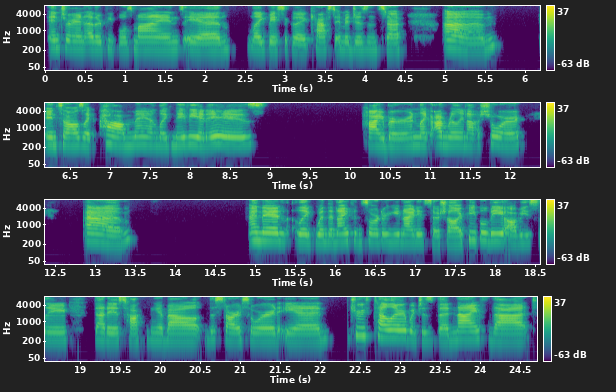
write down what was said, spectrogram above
enter in other people's minds and like basically like, cast images and stuff. Um and so I was like, oh man, like maybe it is Hybern. Like I'm really not sure. Um and then like when the knife and sword are united, so shall our people be. Obviously, that is talking about the Star Sword and Truth Teller, which is the knife that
